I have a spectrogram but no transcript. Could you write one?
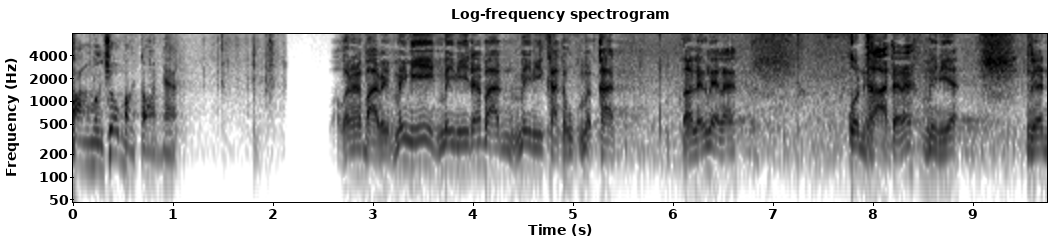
ฟังบางช่วงบางตอนนะ บอกรัฐบาลไม่ไม่มีไม่มีรัฐบาลไม่มีขาดขาดอะไรเรียกอะไรก้นขาดแต่นะไม่มีเงิน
